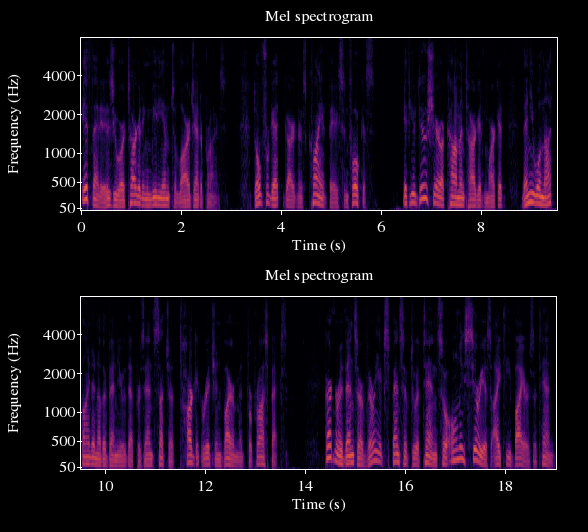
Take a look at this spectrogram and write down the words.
if that is, you are targeting medium to large enterprise. Don't forget Gartner's client base and focus. If you do share a common target market, then you will not find another venue that presents such a target rich environment for prospects. Gartner events are very expensive to attend, so only serious IT buyers attend.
